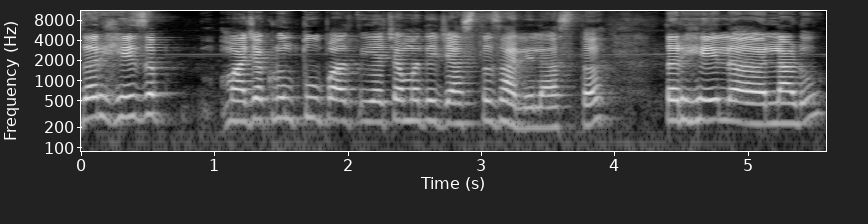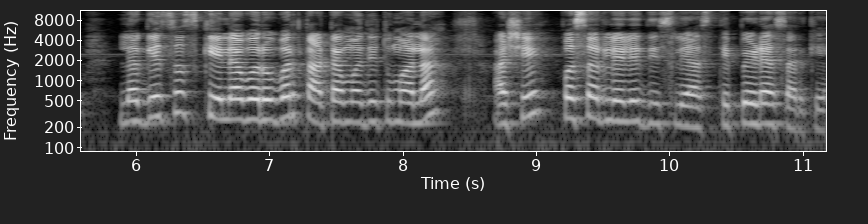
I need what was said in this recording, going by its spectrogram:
जर हे जर माझ्याकडून तूप याच्यामध्ये जास्त झालेलं असतं तर हे ल लाडू लगेचच केल्याबरोबर ताटामध्ये तुम्हाला असे पसरलेले दिसले असते पेड्यासारखे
